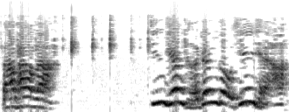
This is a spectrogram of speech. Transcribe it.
大胖子，今天可真够新鲜啊！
